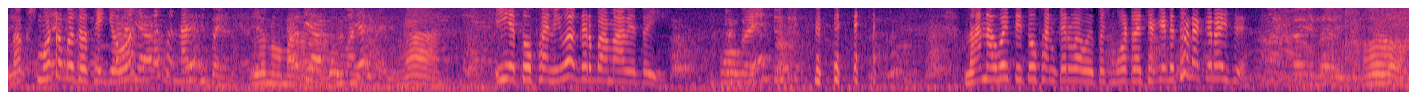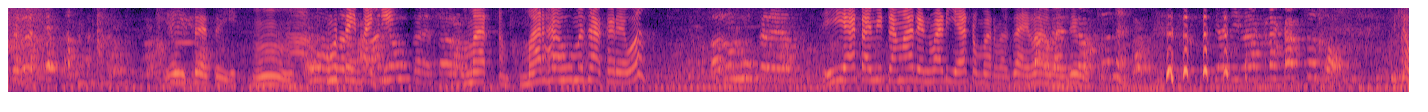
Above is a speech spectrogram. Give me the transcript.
લક્ષ? મોટો બધો થઈ ગયો હો. એનો મારા હા. એ તોફાની હોય ગરબામાં આવે તો નાના હોય તે તોફાન કરવા હોય પછી મોટા છાકેડે થોડા કરાય છે. હા. એવું છે તો હમ. હું. તઈ બાકી માર હા હું મજા કરે હો. ઈ આટા વીટા મારે ને વાડી આટો મારવા જાય વાહ વાહ જેવો. તો?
